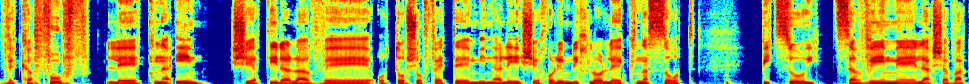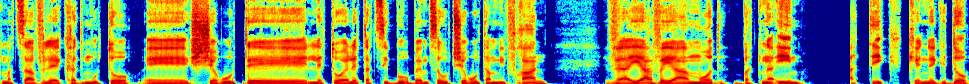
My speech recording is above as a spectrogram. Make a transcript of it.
וכפוף לתנאים שיטיל עליו אה, אותו שופט אה, מנהלי, שיכולים לכלול אה, קנסות, פיצוי, צווים להשבת מצב לקדמותו, שירות לתועלת הציבור באמצעות שירות המבחן, והיה ויעמוד בתנאים, התיק כנגדו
